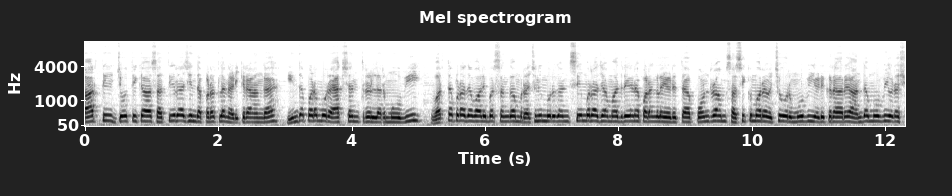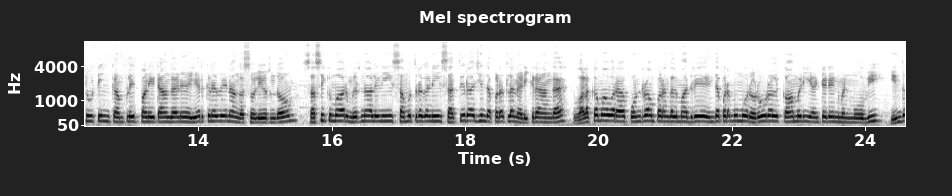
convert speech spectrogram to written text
கார்த்தி ஜோதிகா சத்யராஜ் இந்த படத்தில் நடிக்கிறாங்க. இந்த படம் ஒரு ஆக்ஷன் த்ரில்லர் மூவி வருத்தப்படாத வாலிபர் சங்கம் ரஜினி முருகன் சீமராஜா மாதிரியான படங்களை எடுத்த பொன்ராம் சசிகுமாரை வச்சு ஒரு மூவி எடுக்கிறாரு. அந்த மூவியோட ஷூட்டிங் கம்ப்ளீட் பண்ணிட்டாங்கன்னு ஏற்கனவே நாங்கள் சொல்லியிருந்தோம். சசிகுமார் மிர்னாலினி சமுத்திரகனி சத்யராஜ் இந்த படத்தில் நடிக்கிறாங்க. வழக்கமாக வர பொன்ராம் படங்கள் மாதிரியே இந்த படமும் ஒரு ரூரல் காமெடி என்டர்டெயின்மெண்ட் மூவி இந்த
